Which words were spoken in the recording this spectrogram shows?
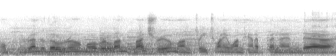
opened, rented a little room over lun- lunchroom on 321 Hennepin, and uh,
